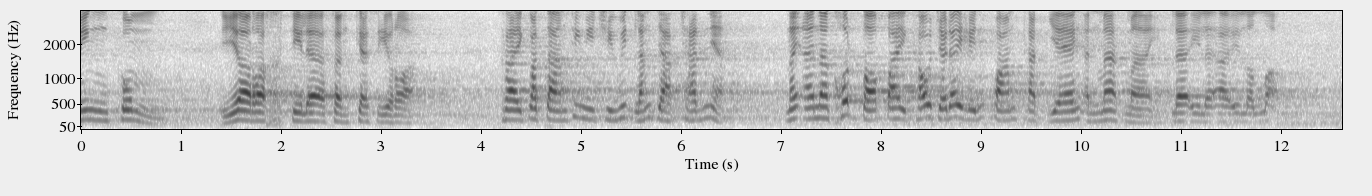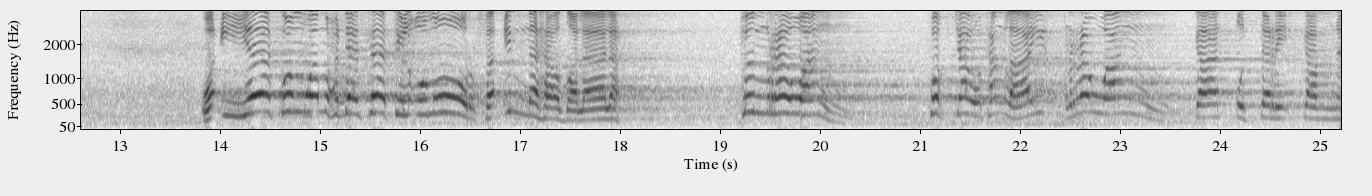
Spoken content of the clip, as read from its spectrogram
منكم ير اختلافا كثيراใครก็ตามที่มีชีวิตหลังจากฉันเนี่ย ในอนาคตต่อไปเขาจะได้เห็นความขัดแย้งอันมากมายละอิละอิลลัลลอฮ์ وإياكم ومحدثات الأمور فإنها ضلالة พึงระวัง พวกเจ้าทั้งหลายระวังการอุตริกรรมใน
